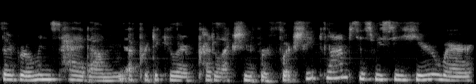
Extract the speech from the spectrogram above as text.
the Romans had um, a particular predilection for foot-shaped lamps, as we see here, where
